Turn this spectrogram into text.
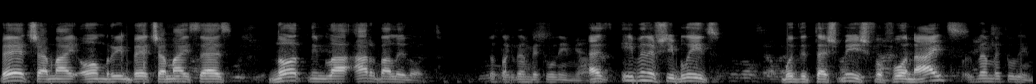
Bet Omrim, Bet says, not nimla arba lilot. Just like them betulim, yeah. As even if she bleeds with the tashmish for four nights, Them betulim.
